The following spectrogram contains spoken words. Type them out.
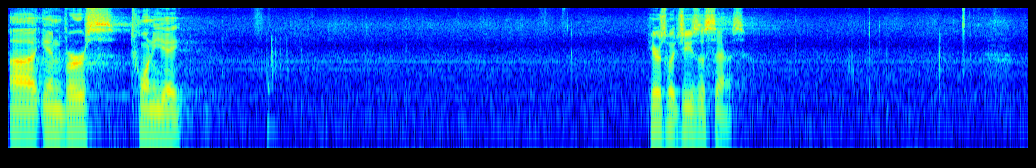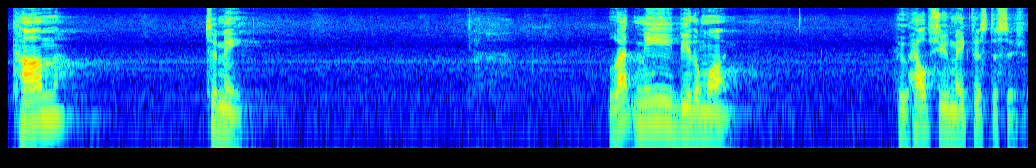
uh, in verse 28. Here's what Jesus says Come to me. Let me be the one who helps you make this decision.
